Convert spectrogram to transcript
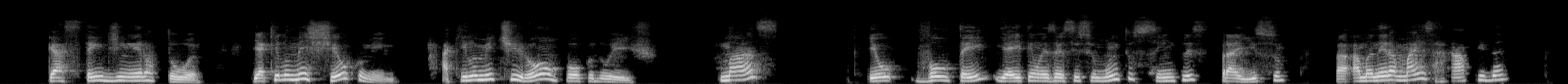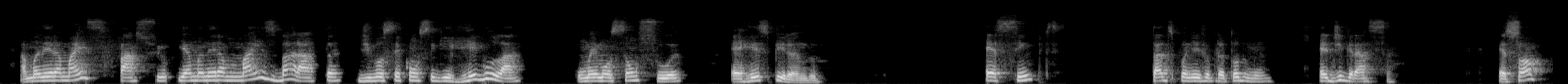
Gastei dinheiro à toa. E aquilo mexeu comigo. Aquilo me tirou um pouco do eixo. Mas eu voltei, e aí tem um exercício muito simples para isso, a maneira mais rápida, a maneira mais fácil e a maneira mais barata de você conseguir regular uma emoção sua é respirando. É simples, está disponível para todo mundo, é de graça. É só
